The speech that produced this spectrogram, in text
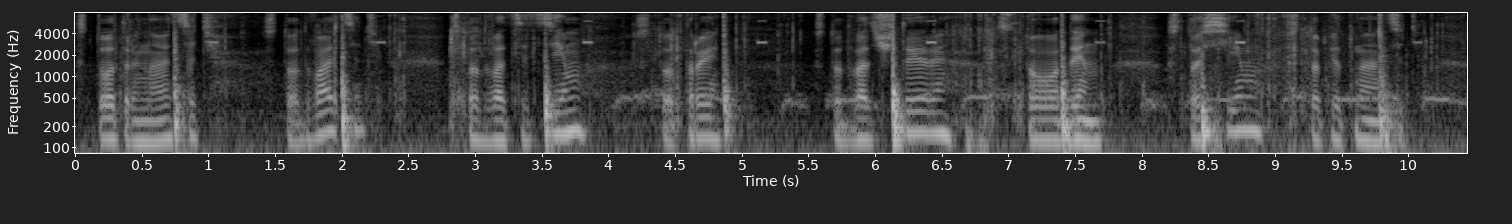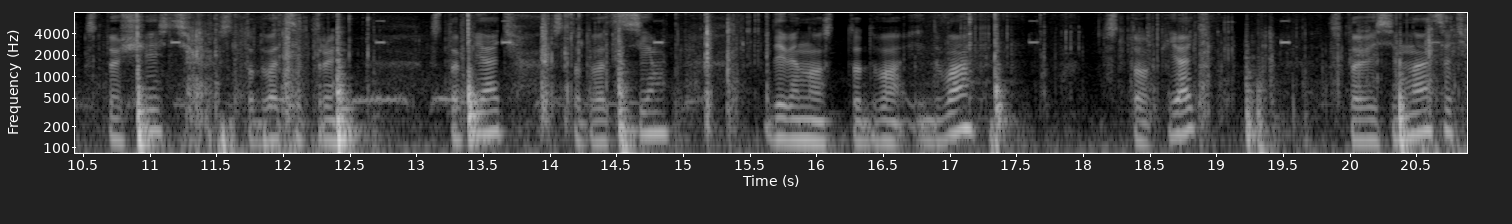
113, 120, 127, 103, 124, 101, 107, 115, 106, 123, 105, 127, 92 і 2, 105, 118,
